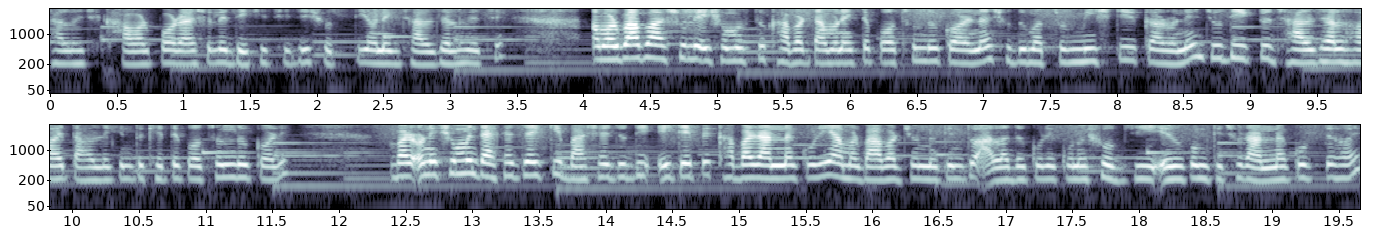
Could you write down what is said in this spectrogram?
ঝাল হয়েছে। খাওয়ার পর আসলে দেখেছি যে সত্যি অনেক ঝাল ঝাল হয়েছে। আমার বাবা আসলে এই সমস্ত খাবার তেমন একটা পছন্দ করে না, শুধুমাত্র মিষ্টির কারণে। যদি একটু ঝাল ঝাল হয় তাহলে কিন্তু খেতে পছন্দ করে। আবার অনেক সময় দেখা যায় কি, বাসায় যদি এই টাইপের খাবার রান্না করি, আমার বাবার জন্য কিন্তু আলাদা করে কোনো সবজি এরকম কিছু রান্না করতে হয়।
